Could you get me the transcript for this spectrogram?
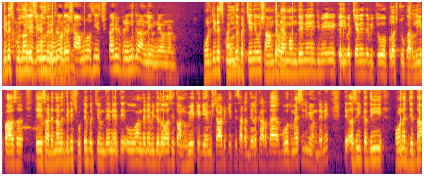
ਜਿਹੜੇ ਸਕੂਲਾਂ ਦੇ ਸਕੂਲ ਦੇ ਵਿੱਚ ਆ। ਸ਼ਾਮ ਨੂੰ ਅਸੀਂ ਸਪੈਸ਼ਲ ਟ੍ਰੇਨਿੰਗ ਕਰਾਉਣ ਲਈ ਹੁੰਦੇ ਆ ਉਹਨਾਂ ਨੂੰ। ਹੁਣ ਜਿਹੜੇ ਸਕੂਲ ਦੇ। ਬੱਚੇ ਨੇ ਉਹ ਸ਼ਾਮ ਦੇ। ਟਾਈਮ ਆਉਂਦੇ ਨੇ ਜਿਵੇਂ ਇਹ ਕਈ ਬੱਚਿਆਂ ਨੇ ਦੇ ਵਿੱਚੋਂ ਪਲੱਸ 2 ਕਰ ਲਈ ਪਾਸ ਤੇ ਸਾਡੇ ਨਾਲ ਜਿਹੜੇ ਛੋਟੇ ਬੱਚੇ ਹੁੰਦੇ ਨੇ ਤੇ ਉਹ ਆਉਂਦੇ ਨੇ ਵੀ ਜਦੋਂ ਅਸੀਂ ਤੁਹਾਨੂੰ ਵੇਖ ਕੇ ਗੇਮ ਸਟਾਰਟ ਕੀਤੀ ਸਾਡਾ ਦਿਲ ਕਰਦਾ ਹੈ ਬਹੁਤ ਮੈਸੇਜ ਵੀ ਆਉਂਦੇ ਨੇ ਤੇ ਅਸੀਂ ਕਦੀ ਹੁਣ ਜਿੱਦਾਂ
